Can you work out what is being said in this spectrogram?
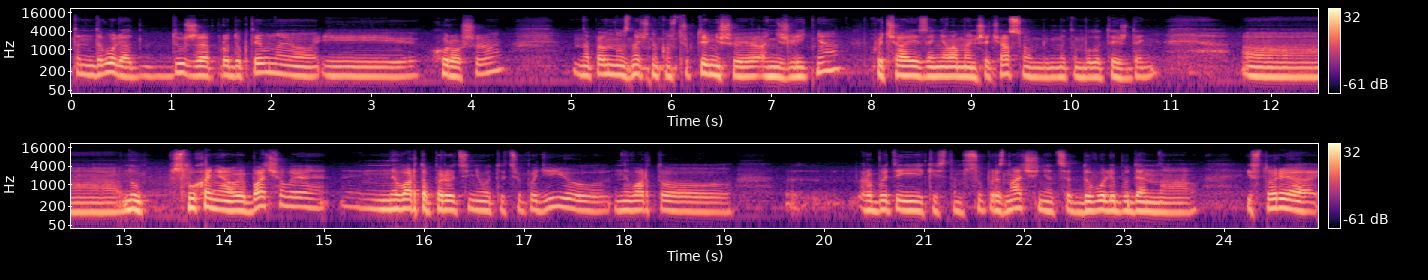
та не доволі, а дуже продуктивною і хорошою. Напевно, значно конструктивнішою, аніж літня хоча і зайняла менше часу, ми там були тиждень. А, ну, Слухання ви бачили. Не варто переоцінювати цю подію, не варто е, робити їй якісь там суперзначення. Це доволі буденна історія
